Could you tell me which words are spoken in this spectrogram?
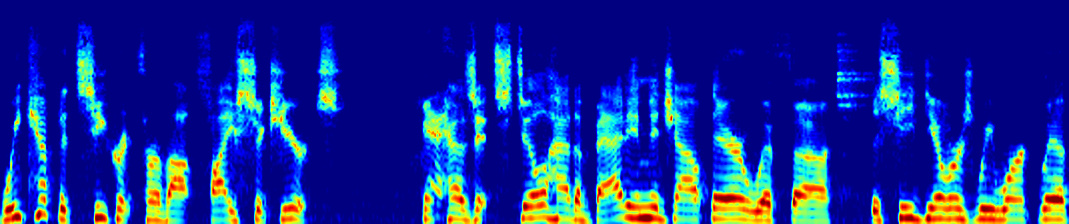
We kept it secret for about five, six years because it still had a bad image out there with uh, the seed dealers we work with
